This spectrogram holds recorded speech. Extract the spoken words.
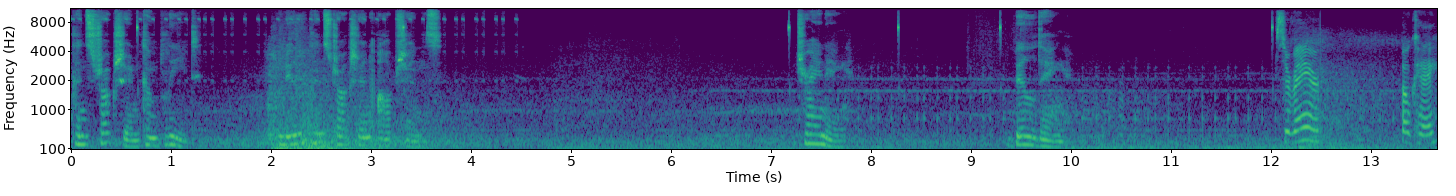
Construction complete. New construction options. Training. Building. Surveyor. Okay.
